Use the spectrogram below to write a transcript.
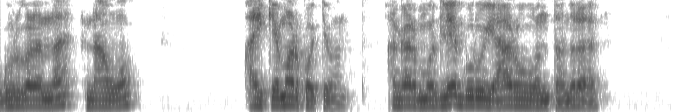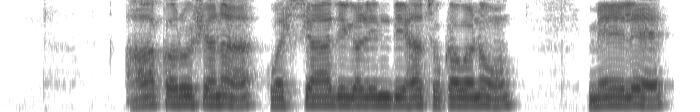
ಗುರುಗಳನ್ನು ನಾವು ಆಯ್ಕೆ ಮಾಡ್ಕೋತೀವಂತ. ಹಂಗಾರೆ ಮೊದಲೇ ಗುರು ಯಾರು ಅಂತಂದ್ರೆ ಆ ಕರುಷನ ವಶ್ಯಾದಿಗಳಿಂದಿಹ ಸುಖವನು, ಮೇಲೆ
